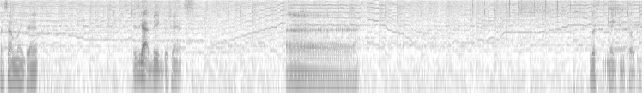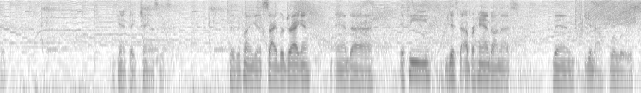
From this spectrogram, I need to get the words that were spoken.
or something like that. It's got big defense. Uh, let's make Utopia. You can't take chances. Because we're playing against Cyber Dragon. And uh, if he gets the upper hand on us, then, you know, we'll lose.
